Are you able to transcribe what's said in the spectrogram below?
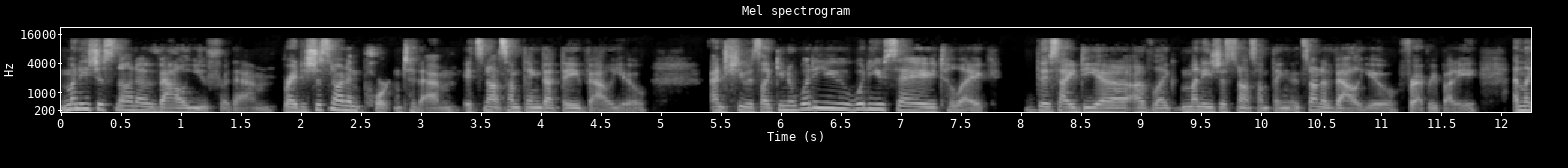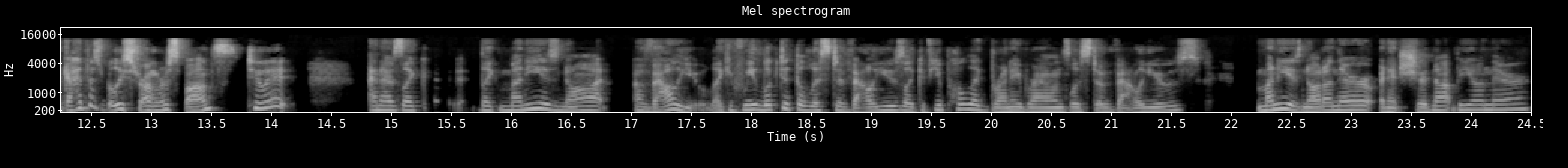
money's just not a value for them, right? It's just not important to them. It's not something that they value. And she was like, you know, what do you, what do you say to like, this idea of like money's just not something it's not a value for everybody? And like i had this really strong response to it. And i was like like money is not a value. Like if we looked at the list of values like if you pull like brene brown's list of values money is not on there and it should not be on there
